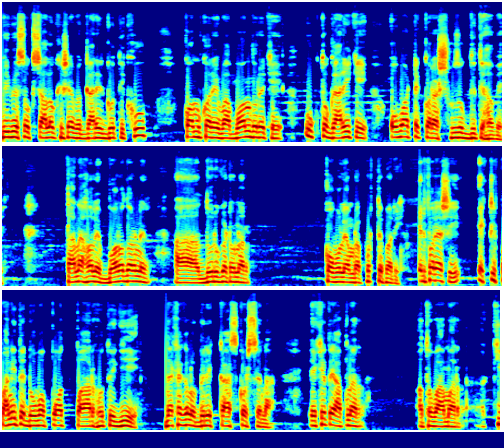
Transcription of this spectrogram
বিবেচক চালক হিসেবে গাড়ির গতি খুব কম করে বা বন্ধ রেখে উক্ত গাড়িকে ওভারটেক করার সুযোগ দিতে হবে। তা না হলে বড় ধরনের দুর্ঘটনার কবলে আমরা পড়তে পারি। এরপরে আসি, একটি পানিতে ডোবা পথ পার হতে গিয়ে দেখা গেল ব্রেক কাজ করছে না। এক্ষেত্রে আপনার অথবা আমার কি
